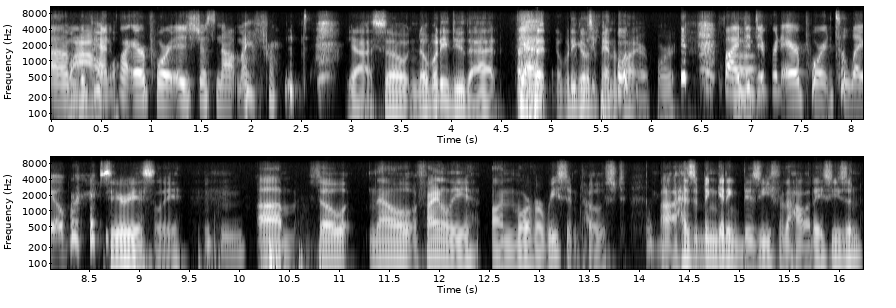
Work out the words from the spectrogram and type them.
Um, The Panama airport is just not my friend. Yeah. So nobody do that. Yeah, nobody go to the. Panama airport. Find Uh, a different airport to lay over. Seriously. Mhm. Um. So now, finally, on more of a recent post, Mm-hmm. uh, has it been getting busy for the holiday season?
